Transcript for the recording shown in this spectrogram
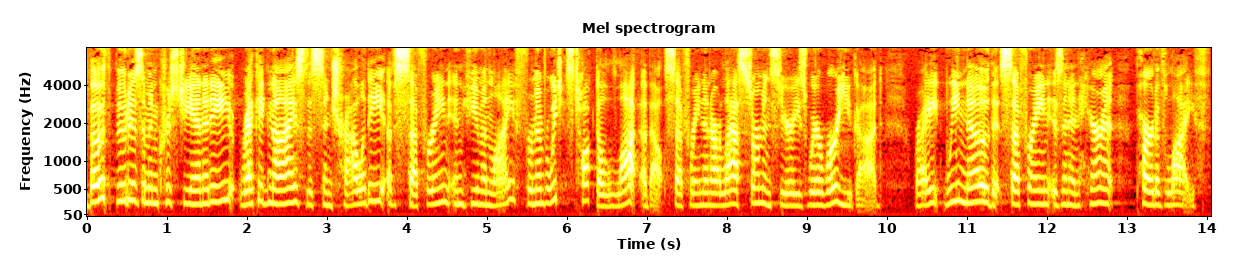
Both Buddhism and Christianity recognize the centrality of suffering in human life. Remember, we just talked a lot about suffering in our last sermon series, Where Were You, God? Right? We know that suffering is an inherent part of life.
